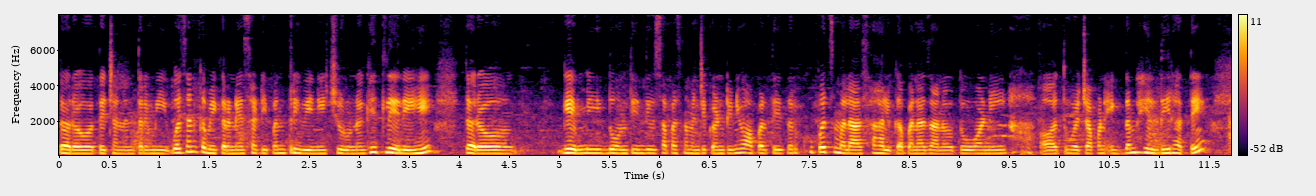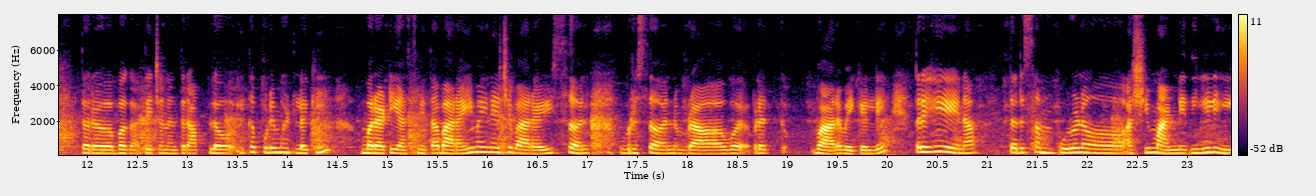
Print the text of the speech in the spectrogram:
तर त्याच्यानंतर मी वजन कमी करण्यासाठी पण त्रिवेणी चूर्ण घेतलेले हे तर घे मी दोन तीन दिवसापासून म्हणजे कंटिन्यू वापरते तर खूपच मला असा हलकापणा जाणवतो आणि त्वचा पण एकदम हेल्दी राहते. तर बघा त्याच्यानंतर आपलं इथं पुढे म्हटलं की मराठी अस्मिता बाराही महिन्याचे बाराही सण व्र सण ब्रा व प्रत वार वैकल्ये तर हे आहे ना तर संपूर्ण अशी मांडणी दिलेली आहे.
